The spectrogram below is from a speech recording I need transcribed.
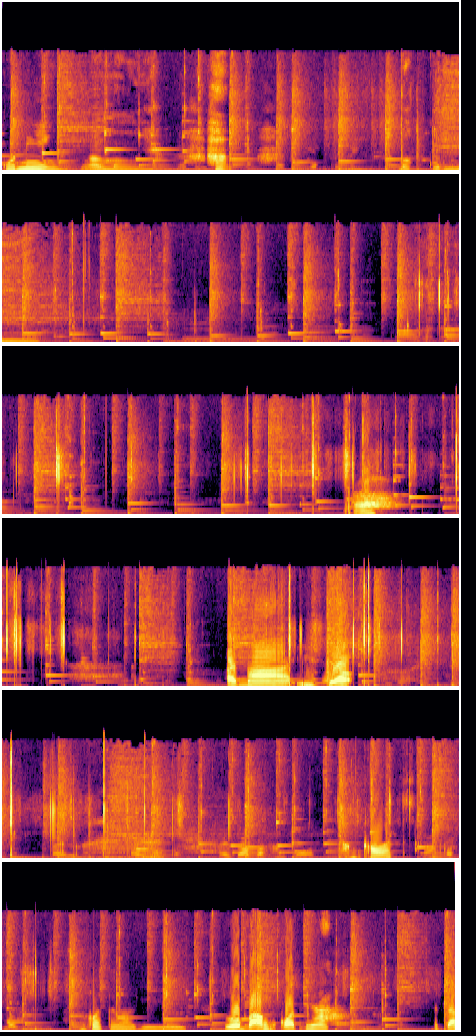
Kuning ngomongnya. mobil box kuning Bok kuning. Anak ijo. itu apa angkot Angkot. angkot lagi Angkot lagi. Lu bangkotnya. tangki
